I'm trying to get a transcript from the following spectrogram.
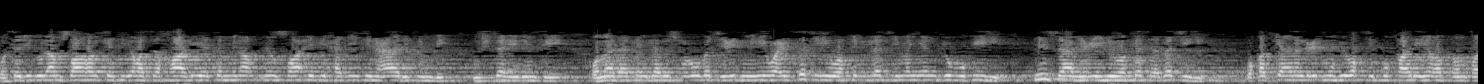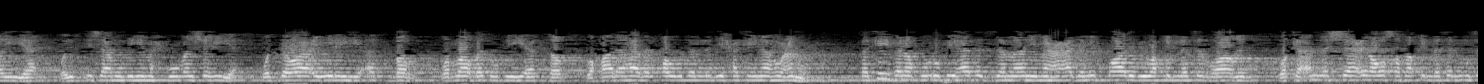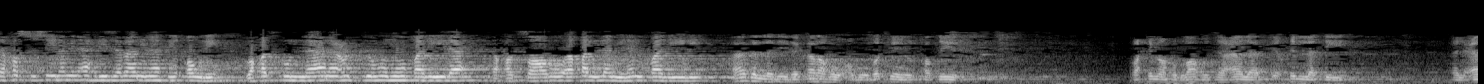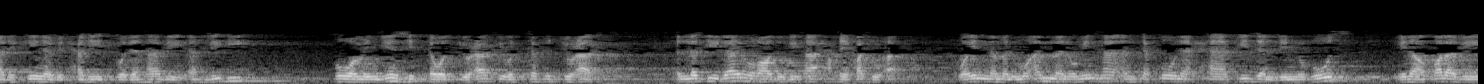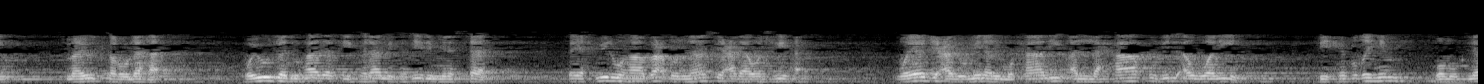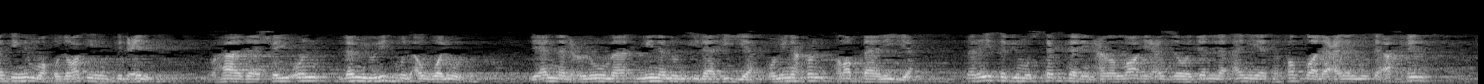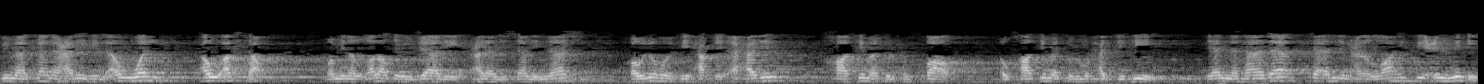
وتجد الأمصار الكثيرة خالية من صاحب حديث عارف به مجتهد فيه. وما ذاك إلا لصعوبة علمه وعزته وقلة من ينجب فيه من سامعه وكتبته؟ وقد كان العلم في وقت البخاري غضا طريا والابتسام به محبوبا شهيا والدواعي إليه أكبر والرغبة فيه أكثر. وقال هذا القول الذي حكيناه عنه. فكيف نقول في هذا الزمان مع عدم الطالب وقلة الراغب؟ وكأن الشاعر وصف قلة المتخصصين من أهل زماننا في قوله وقد كنا نعدهم قليلا فقد صاروا أقل من القليل. هذا الذي ذكره أبو بكر الخطيب رحمه الله تعالى في قلة العارفين بالحديث وذهاب أهله هو من جنس التوجعات والتفجعات. التي لا يراد بها حقيقتها وإنما المؤمل منها أن تكون حافزا للنفوس إلى طلب ما يذكر لها. ويوجد هذا في كلام كثير من السلف فيحملها بعض الناس على وجهها ويجعل من المحال اللحاق بالاولين في حفظهم ومكنتهم وقدرتهم في العلم وهذا شيء لم يرده الأولون. لأن العلوم منن إلهية ومنح ربانية فليس بمستكثر على الله عز وجل أن يتفضل على المتأخر بما كان عليه الأول أو أكثر. ومن الغلط الجاري على لسان الناس قولهم في حق أحد خاتمة الحفاظ أو خاتمة المحدثين لأن هذا تأل على الله في علمه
